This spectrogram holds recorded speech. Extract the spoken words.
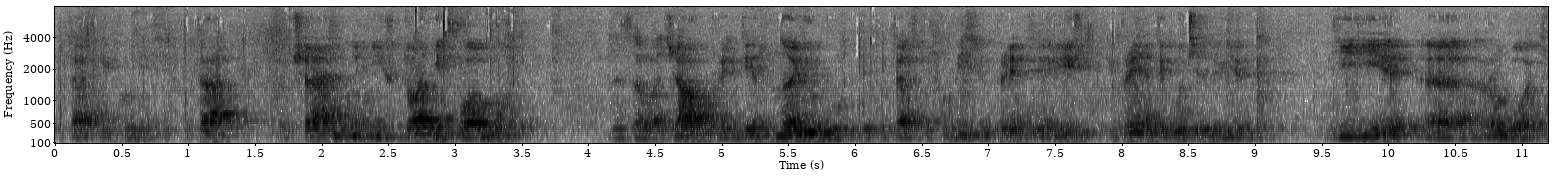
Депутатських комісій. Хоча, звичайно, ніхто нікому не заважав прийти на любу депутатську комісію, прийняти річ і прийняти участь в її, е, роботі.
